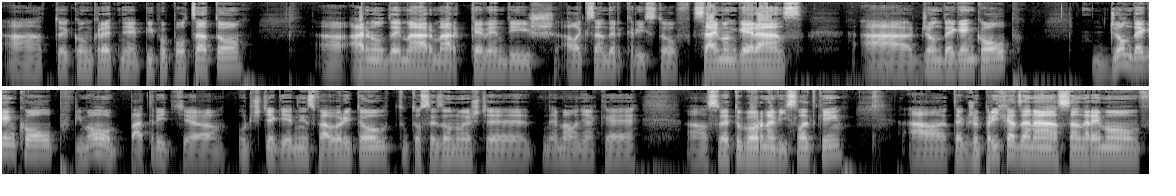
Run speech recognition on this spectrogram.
A to je konkrétne Pipo Pocato, Arnold Demar, Mark Cavendish, Alexander Kristoff, Simon Gerans a John Degenkolb. John Degenkolb by mohol patriť uh, určite k jedným z favoritov. Túto sezónu ešte nemal nejaké uh, svetoborné výsledky. A, takže prichádza na San Remo v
